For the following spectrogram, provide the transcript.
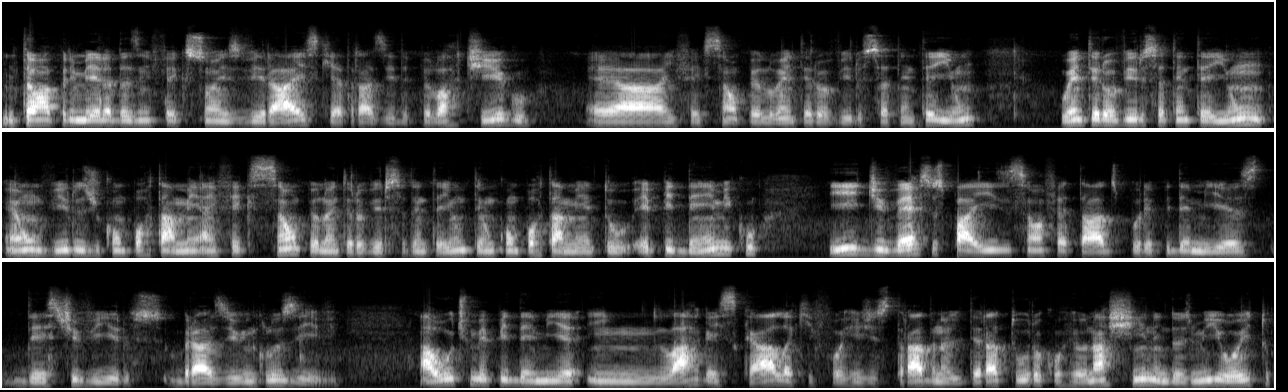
Então, a primeira das infecções virais que é trazida pelo artigo é a infecção pelo enterovírus 71. O enterovírus 71 é um vírus de comportamento, a infecção pelo enterovírus 71 tem um comportamento epidêmico e diversos países são afetados por epidemias deste vírus, o Brasil inclusive. A última epidemia em larga escala que foi registrada na literatura ocorreu na China em 2008,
